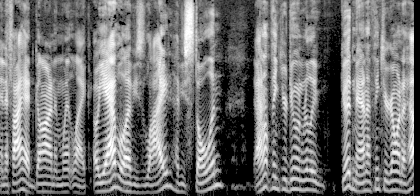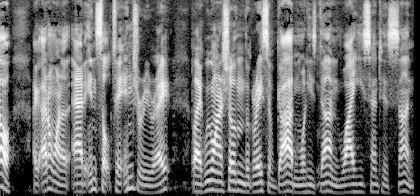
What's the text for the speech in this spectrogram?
and if I had gone and went like, "Oh yeah, well, have you lied? Have you stolen? I don't think you're doing really good, man. I think you're going to hell." I, I don't want to add insult to injury, right? Like we want to show them the grace of God and what He's done, why He sent His Son.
